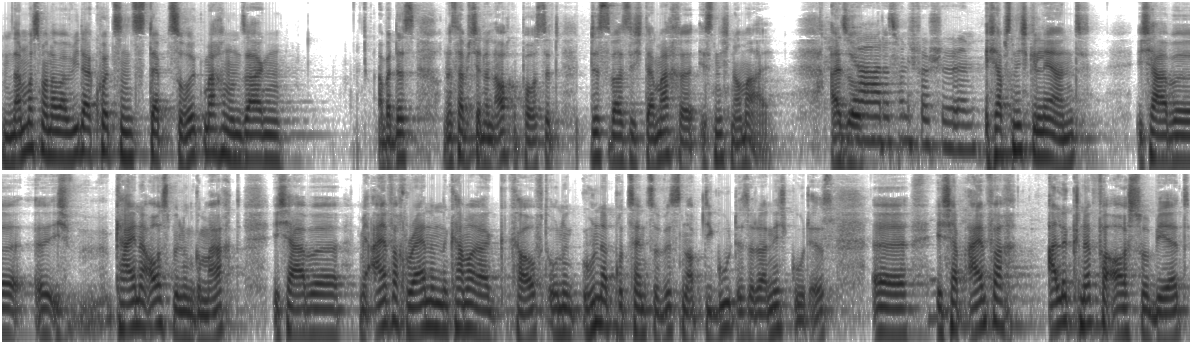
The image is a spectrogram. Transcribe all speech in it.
Und dann muss man aber wieder kurz einen Step zurück machen und sagen, aber das, und das habe ich ja dann auch gepostet, das, was ich da mache, ist nicht normal. Also, Ja, das fand ich voll schön. ich habe es nicht gelernt. Ich habe äh, ich, keine Ausbildung gemacht. Ich habe mir einfach random eine Kamera gekauft, ohne 100% zu wissen, ob die gut ist oder nicht gut ist. Äh, ich habe einfach alle Knöpfe ausprobiert.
